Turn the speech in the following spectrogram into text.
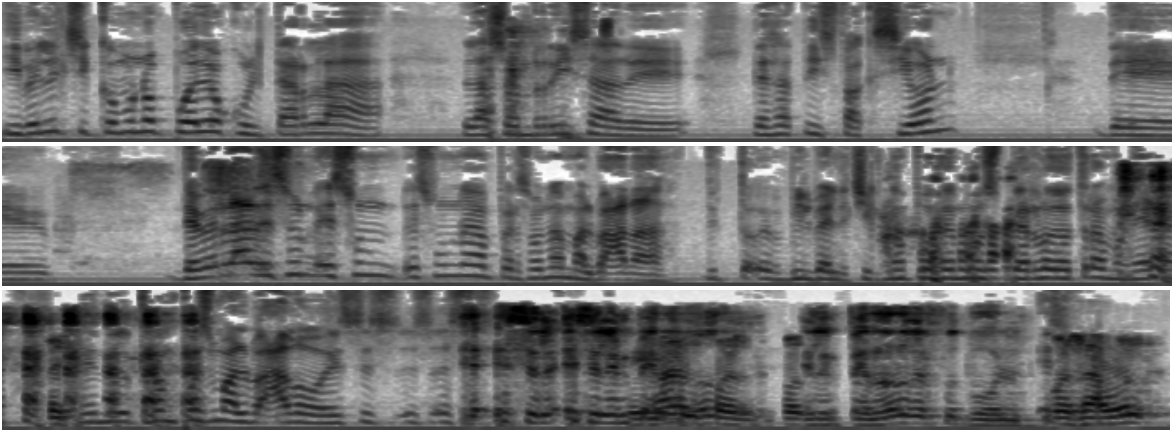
y Belichick cómo no puede ocultar la, la sonrisa de, de satisfacción de de verdad es un es un es una persona malvada Bill Belichick no podemos verlo de otra manera en el campo es malvado es es, es, es... es el, es el emperador pues, pues, el emperador del fútbol pues aún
